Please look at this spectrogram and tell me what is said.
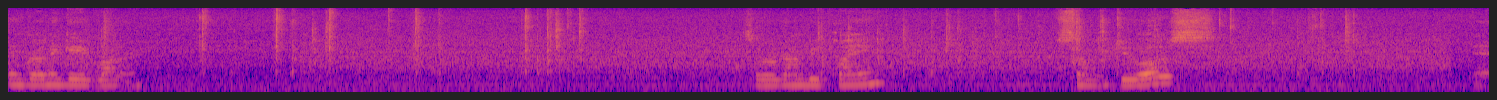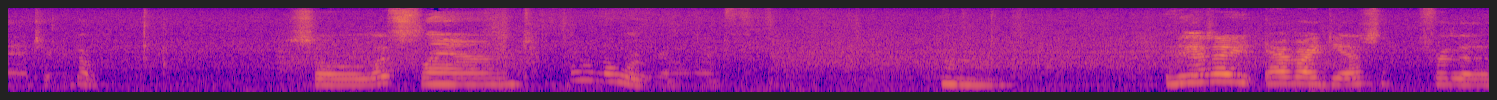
Then Renegade Runner. So we're gonna be playing some duos. And here we go. So let's land, I don't know where we're gonna land. Hmm. If you guys have ideas for the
